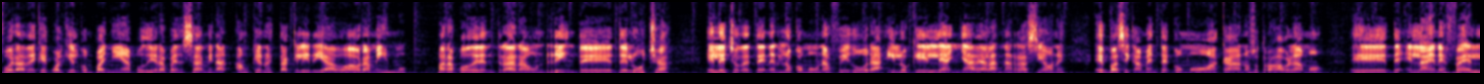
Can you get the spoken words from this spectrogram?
fuera de que cualquier compañía pudiera pensar, mira, aunque no está cliriado ahora mismo para poder entrar a un ring de, de lucha, el hecho de tenerlo como una figura y lo que él le añade a las narraciones. Es básicamente como acá nosotros hablamos eh, en la NFL,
